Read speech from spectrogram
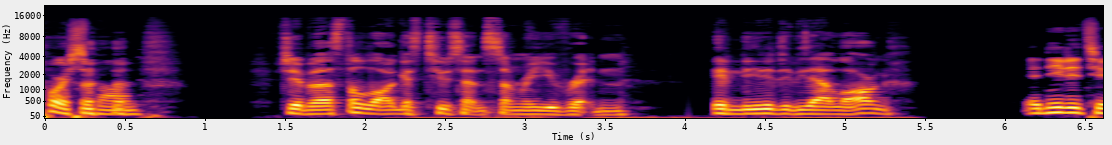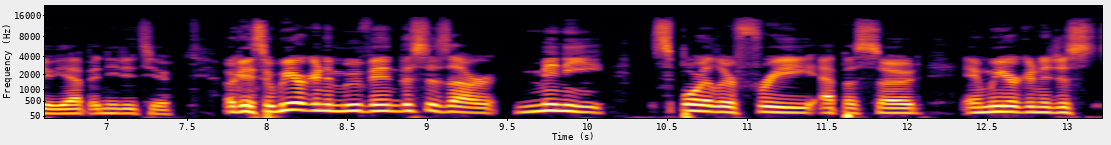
Poor Spawn. Jibba, that's the longest two sentence summary you've written. It needed to be that long. It needed to. Yep, it needed to. Okay, so we are going to move in. This is our mini spoiler free episode, and we are going to just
